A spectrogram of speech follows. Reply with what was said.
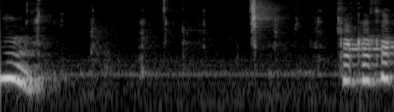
อืมคอกคอกคอก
